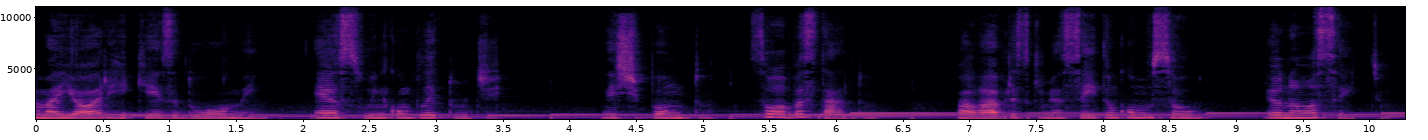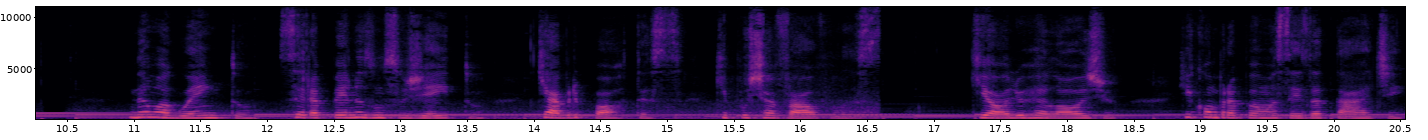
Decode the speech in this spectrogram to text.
maior riqueza do homem é a sua incompletude. Neste ponto, sou abastado. Palavras que me aceitam como sou, eu não aceito. Não aguento ser apenas um sujeito que abre portas, que puxa válvulas, que olha o relógio, que compra pão às seis da tarde,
